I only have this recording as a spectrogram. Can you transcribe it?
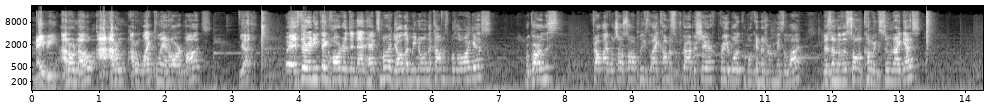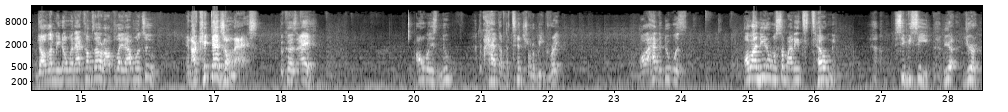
Maybe. I don't know. I, I don't I don't like playing hard mods. Yeah. Is there anything harder than that Hex mod? Y'all let me know in the comments below, I guess. Regardless. If y'all like what y'all saw, please like, comment, subscribe, and share. For your boy Cool Boy Conundrum means a lot. There's another song coming soon, I guess. Y'all let me know when that comes out. I'll play that one too. And I kick that zone ass. Because, hey, always knew I had the potential to be great. All I had to do was, all I needed was somebody to tell me. CBC, you're, you're,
